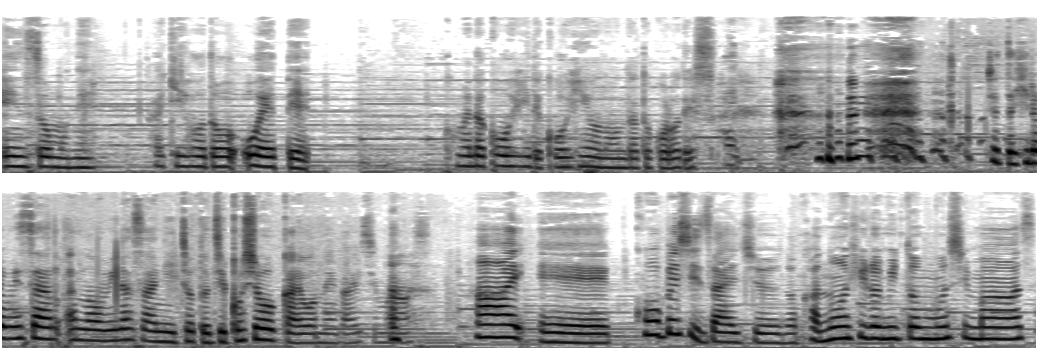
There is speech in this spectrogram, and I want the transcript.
演奏もね先ほど終えて米田コーヒーでコーヒーを飲んだところです。はい。ちょっとひろみさんあの皆さんにちょっと自己紹介をお願いしますはい、えー、神戸市在住の加納ひろみと申します。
